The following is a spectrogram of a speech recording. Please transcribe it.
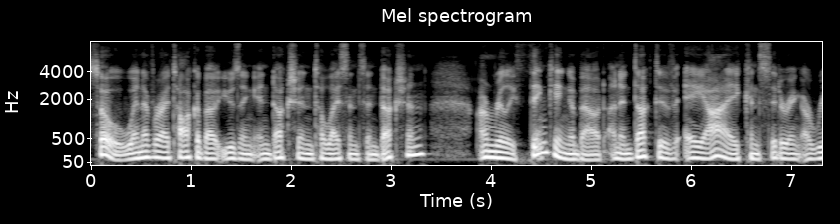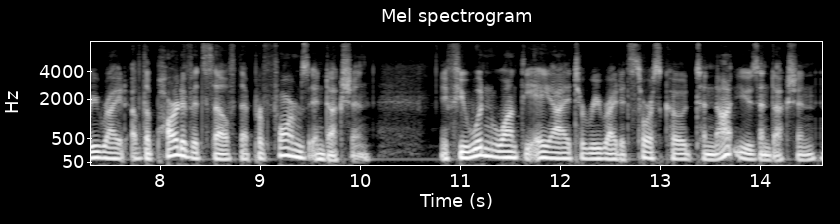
So, whenever I talk about using induction to license induction, I'm really thinking about an inductive AI considering a rewrite of the part of itself that performs induction if you wouldn't want the AI to rewrite its source code to not use induction,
